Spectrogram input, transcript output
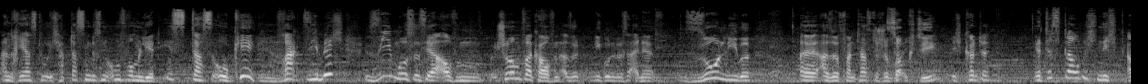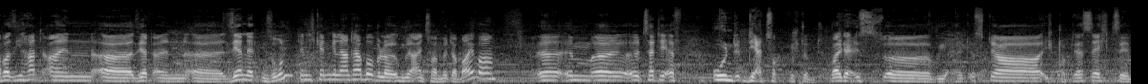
Andreas, du, ich habe das ein bisschen umformuliert. Ist das okay? Fragt sie mich. Sie muss es ja auf dem Schirm verkaufen. Also die Gundel ist eine so liebe, äh, also fantastische. Zockt die? Ich könnte. Ja, das glaube ich nicht. Aber sie hat einen, äh, sie hat einen äh, sehr netten Sohn, den ich kennengelernt habe, weil er irgendwie ein, zwei mit dabei war äh, im äh, ZDF. Und der zockt bestimmt, weil der ist, äh, wie alt ist der? Ich glaube, der ist 16.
